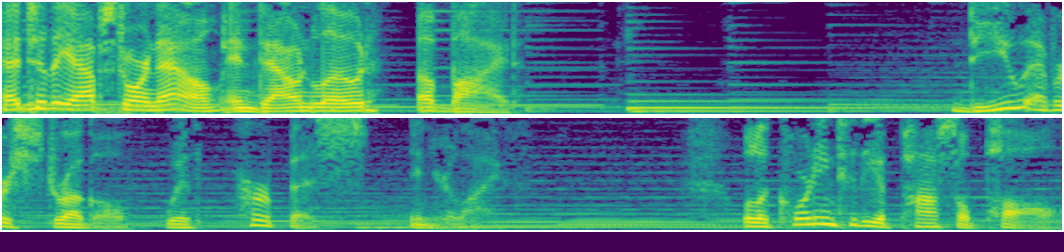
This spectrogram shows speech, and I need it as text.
Head to the App Store now and download Abide. Do you ever struggle with purpose in your life? Well, according to the Apostle Paul,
